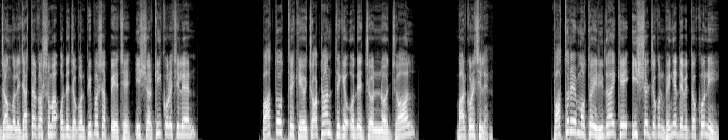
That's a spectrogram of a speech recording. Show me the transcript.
জঙ্গলে যাত্রা করার সময় ওদের যখন পিপাসা পেয়েছে, ঈশ্বর কি করেছিলেন? পাথর থেকে, ওই চটান থেকে ওদের জন্য জল বার করেছিলেন। পাথরের মতো এই হৃদয়কে ঈশ্বর যখন ভেঙে দেবে তখনই,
